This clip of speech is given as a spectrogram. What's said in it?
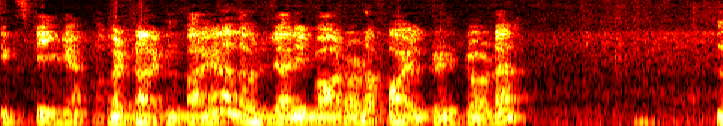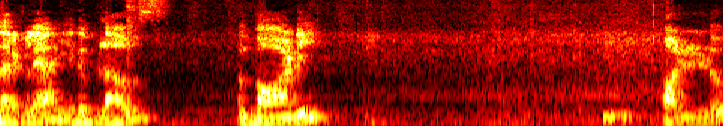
சிக்ஸ்டிங்க பெட்டராக இருக்குன்னு பாருங்க. நல்ல ஒரு ஜரி பார்டரோட ஃபாயில் பிரிண்டோட இந்த இருக்கு இல்லையா? இது பிளவுஸ் பாடி பல்லு.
